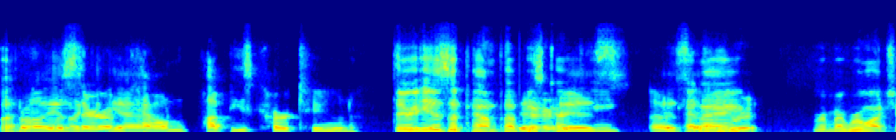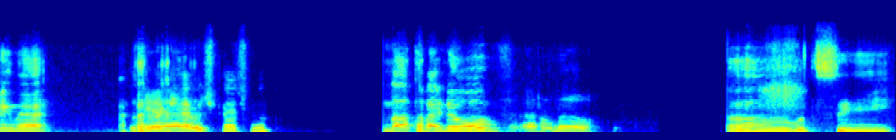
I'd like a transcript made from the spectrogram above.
But Probably Was like- there a yeah, pound puppies cartoon? there is a Pound Puppies There cartoon. is. Okay. I And I- remember. Remember watching that? Was there a Cabbage Patch one? Not that I know of. I don't know. Oh, let's see.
